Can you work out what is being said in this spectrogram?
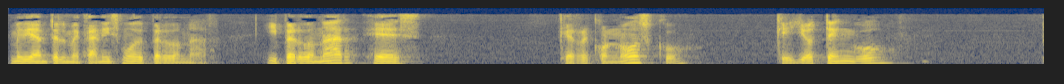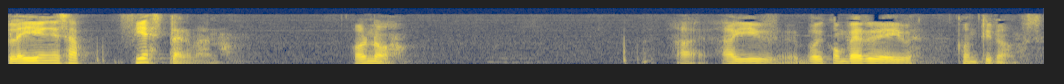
mediante el mecanismo de perdonar. Y perdonar es que reconozco que yo tengo play en esa fiesta, hermano. ¿O no? Ah, Ahí voy con verde y continuamos.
